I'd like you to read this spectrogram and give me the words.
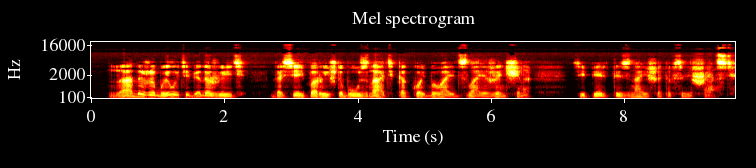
— надо же было тебе дожить до сей поры, чтобы узнать, какой бывает злая женщина. Теперь ты знаешь это в совершенстве.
